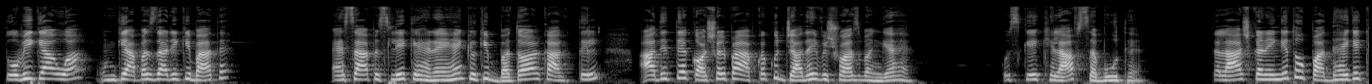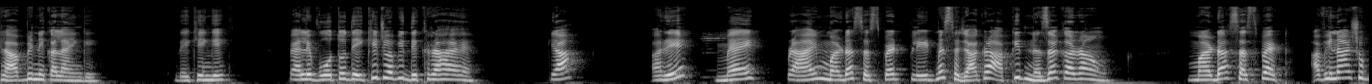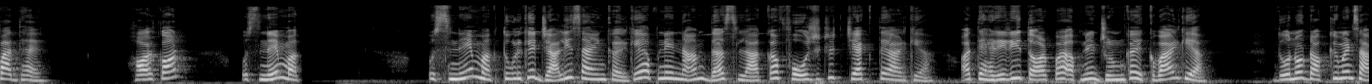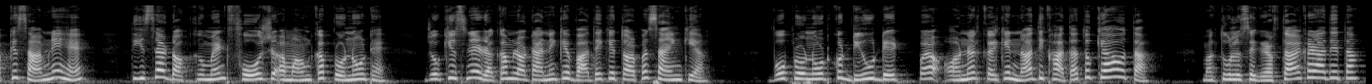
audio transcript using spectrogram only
तो भी क्या हुआ? उनकी आपसदारी की बात है? ऐसा आप इसलिए कह रहे हैं क्योंकि बतौर कातिल आदित्य कौशल पर आपका कुछ ज़्यादा ही विश्वास बन गया है। उसके खिलाफ सबूत है। तलाश करेंगे तो उपाध्याय के खिलाफ भी निकल आएँगे। देखेंगे। पहले वो तो देखिए जो अभी दिख रहा है। क्या? अरे, मैं एक प्राइम मर्डर सस्पेक्ट प्लेट में सजाकर आपकी नज़र कर रहा हूँ। Murder suspect. अविनाश उपाध्याय। और कौन? उसने मक, उसने मकतूल के जाली साइन करके अपने नाम दस लाख का फोर्ज्ड चेक तैयार किया और तहरीरी तौर पर अपने जुर्म का इकबाल किया। दोनों डॉक्यूमेंट्स आपके सामने हैं। तीसरा डॉक्यूमेंट फोर्ज अमाउंट का प्रोनोट है, जो कि उसने रकम लौटाने के वादे के तौर पर साइन किया। वो प्रोनोट को ड्यू डेट पर ऑनर करके ना दिखाता तो क्या होता? मकतूल उसे गिरफ़्तार करा देता।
